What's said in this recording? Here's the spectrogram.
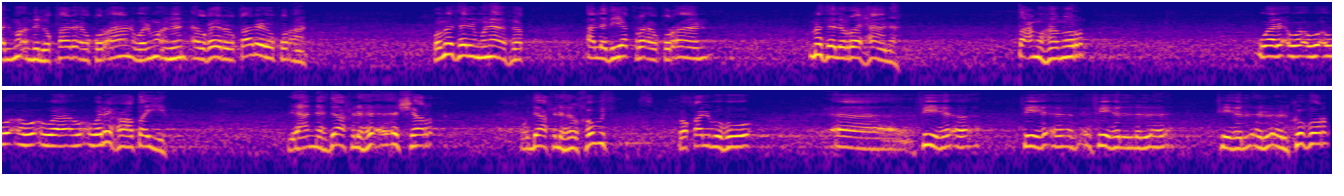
المؤمن القارئ القرآن والمؤمن الغير القارئ للقرآن ومثل المنافق الذي يقرأ القرآن مثل الريحانة طعمها مر وريحها طيب. لأنه داخله الشر وداخله الخبث وقلبه آه، فيه آه، فيه آه، فيه فيه الكفر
